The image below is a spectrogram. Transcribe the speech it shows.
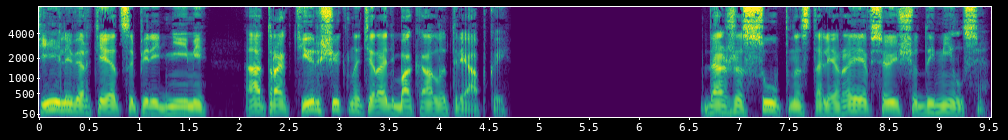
Тили вертеться перед ними, а трактирщик натирать бокалы тряпкой. Даже суп на столе Рея все еще дымился.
